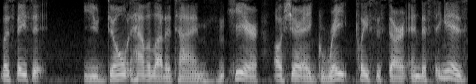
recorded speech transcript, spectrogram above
let's face it, you don't have a lot of time. Here, I'll share a great place to start. And the thing is,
